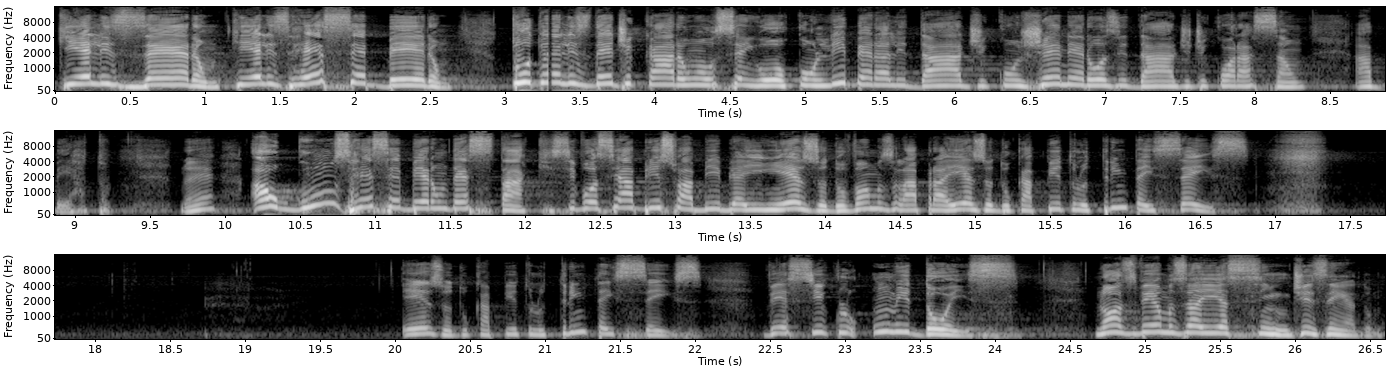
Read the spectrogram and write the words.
que eles eram, que eles receberam, tudo eles dedicaram ao Senhor com liberalidade, com generosidade de coração aberto. Né? Alguns receberam destaque. Se você abrir sua Bíblia aí em Êxodo, vamos lá para Êxodo capítulo 36. Êxodo capítulo 36, versículo 1 e 2. Nós vemos aí assim, dizendo:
